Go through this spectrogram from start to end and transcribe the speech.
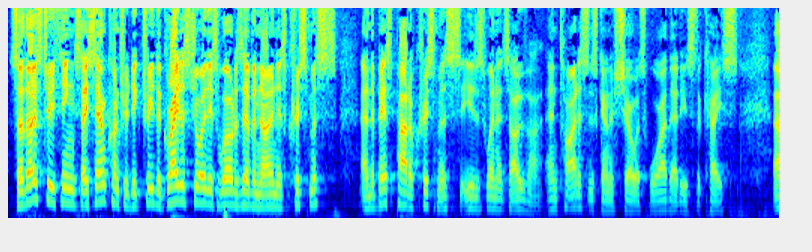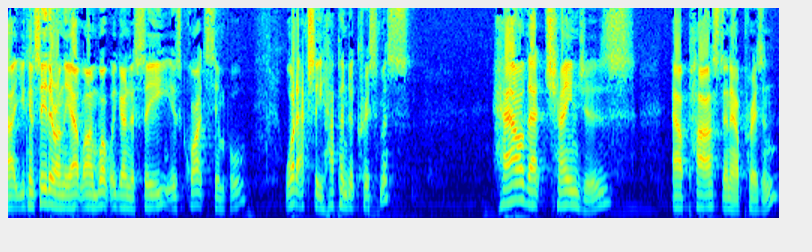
So those two things, they sound contradictory. The greatest joy this world has ever known is Christmas, and the best part of Christmas is when it's over. And Titus is going to show us why that is the case. Uh, you can see there on the outline what we're going to see is quite simple what actually happened at Christmas, how that changes our past and our present,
